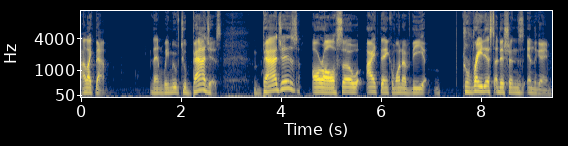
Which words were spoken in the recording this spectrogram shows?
I like that. Then we move to badges. Badges are also, I think, one of the greatest additions in the game.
